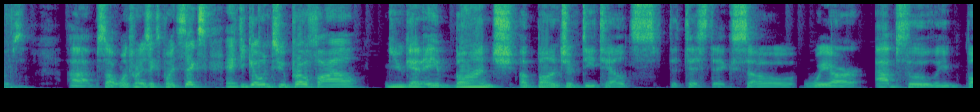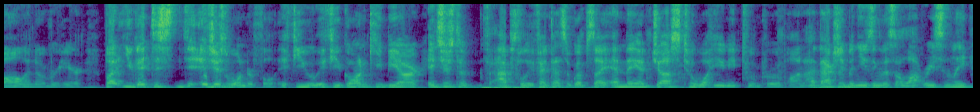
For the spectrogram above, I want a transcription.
Oops. Uh, so 126.6. And if you go into profile, you get a bunch, a bunch of detailed statistics. So we are absolutely balling over here. But you get to, it's just wonderful. If you if you go on KeyBR, it's just an absolutely fantastic website, and they adjust to what you need to improve upon. I've actually been using this a lot recently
